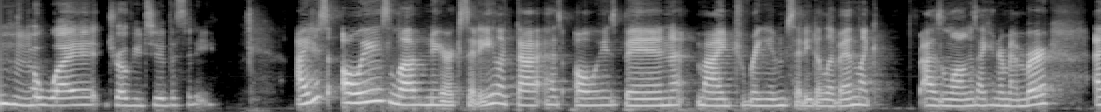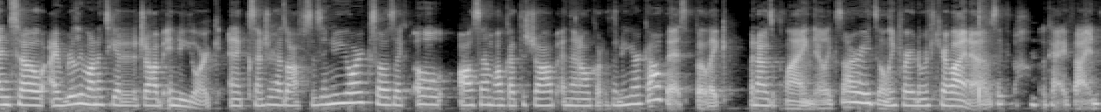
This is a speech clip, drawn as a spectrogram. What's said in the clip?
Mm-hmm. So what drove you to the city? I just always loved New York City. Like that has always been my dream city to live in, like as long as I can remember. And so I really wanted to get a job in New York. And Accenture has offices in New York. So I was like, oh, awesome. I'll get this job and then I'll go to the New York office. But like when I was applying, they're like, sorry, it's only for North Carolina. I was like, oh, okay, fine.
